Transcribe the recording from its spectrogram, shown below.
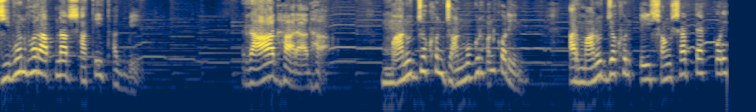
জীবনভর আপনার সাথেই থাকবে। রাধা রাধা। মানুষ যখন জন্মগ্রহণ করেন আর মানুষ যখন এই সংসার ত্যাগ করে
